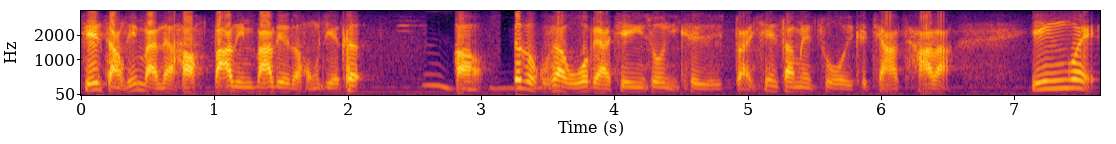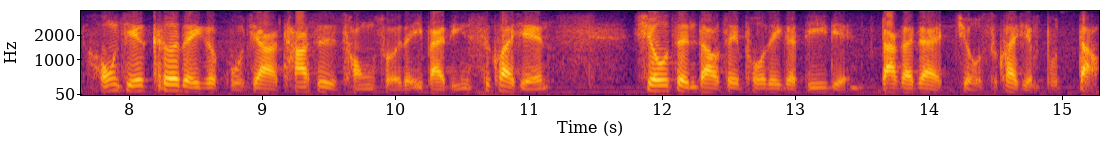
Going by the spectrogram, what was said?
今天涨停板的哈，八零八六的红杰克，嗯好，这个股票我比较建议说，你可以短线上面做一个加差啦，因为红杰科的一个股价，它是从所谓的一百零四块钱修正到这波的一个低点，大概在九十块钱不到，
